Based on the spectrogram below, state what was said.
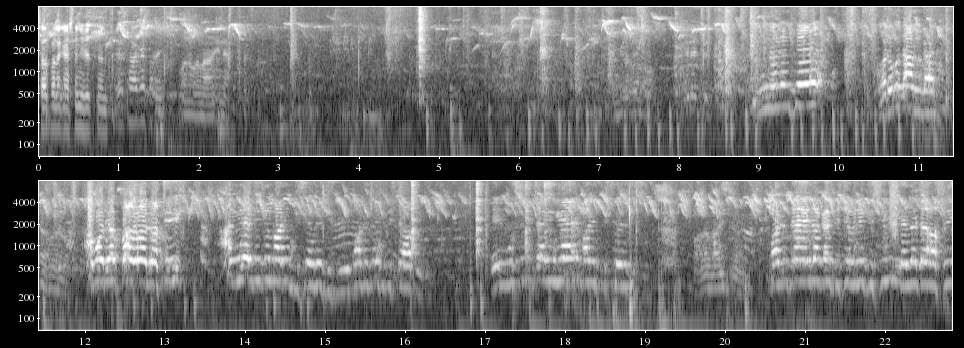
সরপালে কাছে নিয়ে এসেছেন উনাদের যে ঘরে মধ্যে আন্দাজ আমার পাগলা নাতি আমি এদিকে মারি দিছে দিছি মারি দিতে হবে এই মুসলিমটা ইয়ে মারি দিছে দিছি। মাটিতে এই জায়গায় দিছে দিছি, এই জায়গায় আসি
